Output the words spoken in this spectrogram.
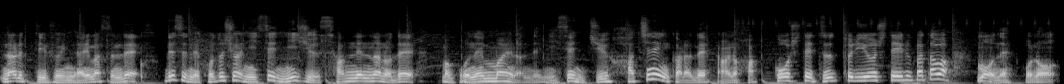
なるっていう風になりますんで、ですんで今年は2023年なので、まあ、5年前なんで2018年からね、あの発行してずっと利用している方は、もうね、この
